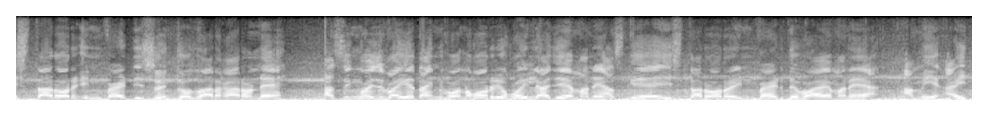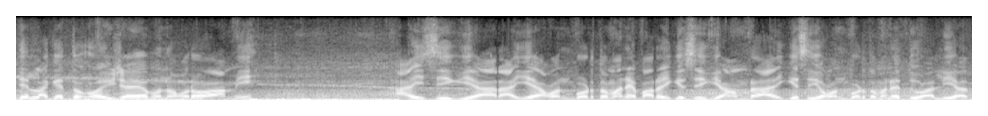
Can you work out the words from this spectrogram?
ইস্তারর ইনভাইট দিছোঁ তো যার কারণে আসিংগঞ্জ ভাইয়ে তাই ফোন করে কইলা যে মানে আজকে ইস্তারর ইনভাইট দেওয়ায় মানে আমি আইতে লাগে তো ওই হিসাবে মনে করো আমি আইছি গিয়া, আর আই এখন বর্তমানে বারোই গেছি গিয়া, আমরা আই গেছি এখন বর্তমানে দুয়ালিয়াত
